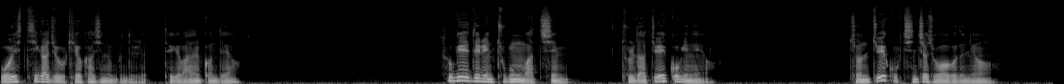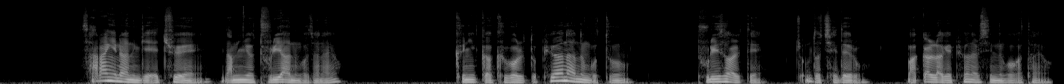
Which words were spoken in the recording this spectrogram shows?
OST 가지고 기억하시는 분들 되게 많을 건데요. 소개해드린 두 곡 마침 둘 다 듀엣곡이네요. 전 듀엣곡 진짜 좋아하거든요. 사랑이라는 게 애초에 남녀 둘이 하는 거잖아요. 그니까 그걸 또 표현하는 것도 둘이서 할 때 좀 더 제대로 맛깔나게 표현할 수 있는 것 같아요.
